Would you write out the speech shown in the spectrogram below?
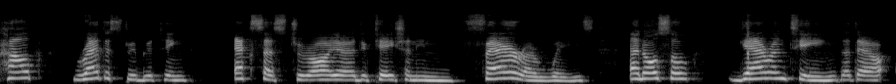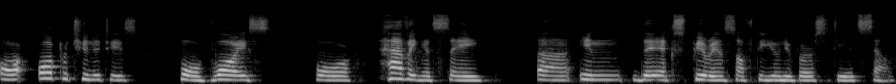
help redistributing access to higher education in fairer ways, and also guaranteeing that there are opportunities for voice, for having a say uh, in the experience of the university itself.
